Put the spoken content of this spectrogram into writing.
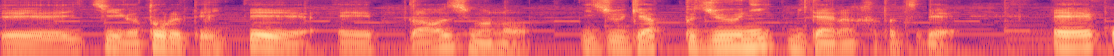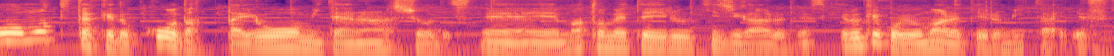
えー、1位が取れていて、えー、っと、淡路島の移住ギャップ12みたいな形で、えー、こう思ってたけどこうだったよ、みたいな話をですね、えー、まとめている記事があるんですけど、結構読まれているみたいです。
